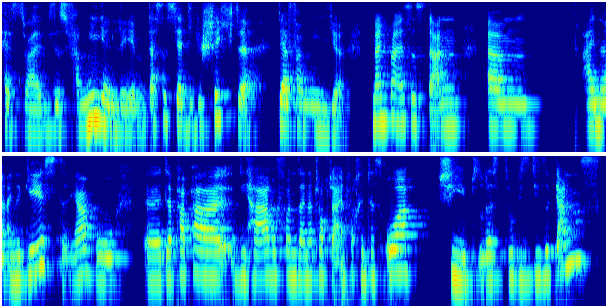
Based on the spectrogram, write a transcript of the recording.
festzuhalten, dieses Familienleben. Das ist ja die Geschichte der Familie. Manchmal ist es dann ähm, eine, eine Geste, ja, wo äh, der Papa die Haare von seiner Tochter einfach hinters Ohr schiebt, sodass du diese, diese ganz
